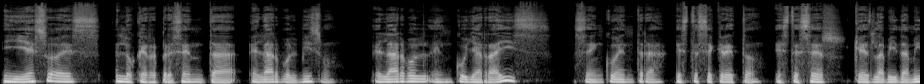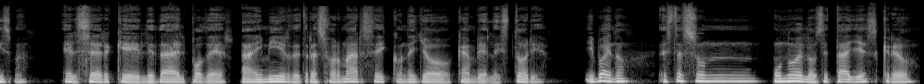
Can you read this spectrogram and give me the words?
Y eso es lo que representa el árbol mismo, el árbol en cuya raíz se encuentra este secreto, este ser que es la vida misma, el ser que le da el poder a Ymir de transformarse y con ello cambia la historia. Y bueno, este es un, uno de los detalles, creo,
